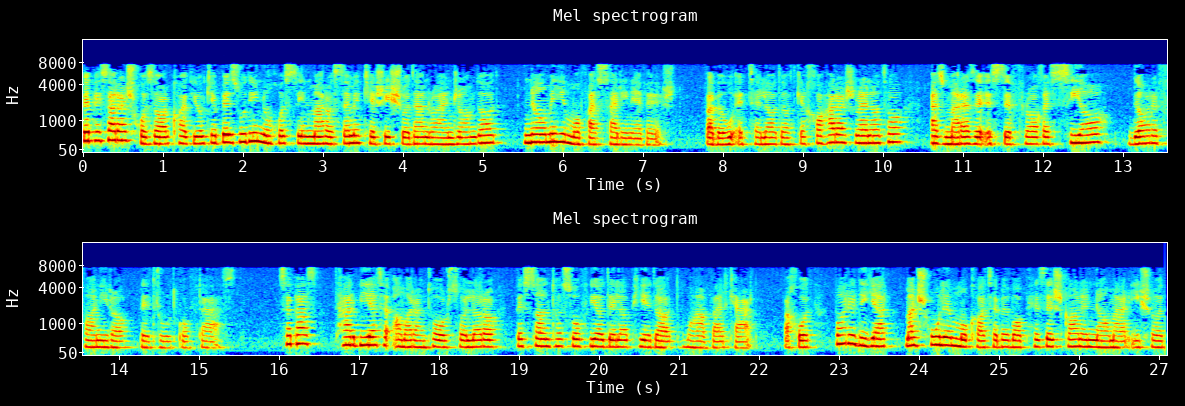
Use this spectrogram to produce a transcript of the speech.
به پسرش خوزار کادیو که به زودی نخستین مراسم کشی شدن را انجام داد، نامه مفصلی نوشت و به او اطلاع داد که خواهرش رناتا از مرض استفراغ سیاه دار فانی را بدرود گفته است. سپس تربیت آمارانتو اورسولا را به سانتا سوفیا دلا پیداد محول کرد و خود بار دیگر مشغول مکاتبه با پزشکان نامرئی شد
